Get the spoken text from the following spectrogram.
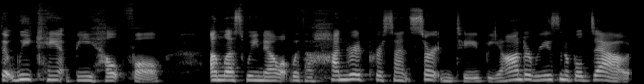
that we can't be helpful unless we know with 100% certainty, beyond a reasonable doubt,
